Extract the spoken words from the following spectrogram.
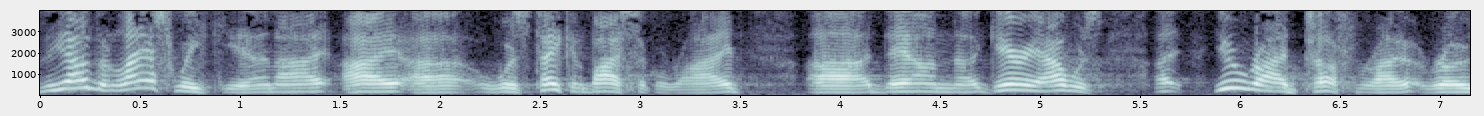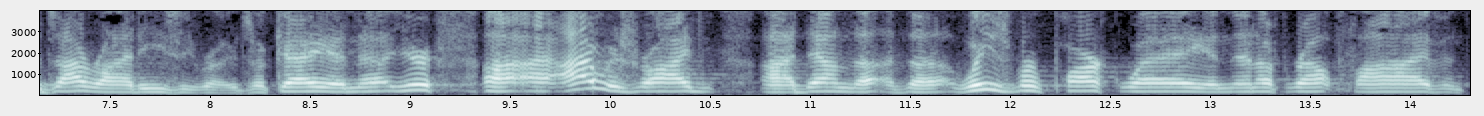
the other last weekend, I, I uh, was taking a bicycle ride uh, down uh, Gary. I was uh, you ride tough ri- roads, I ride easy roads. Okay, and uh, you're I, I, was riding down the, the Williamsburg Parkway and then up Route Five, and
